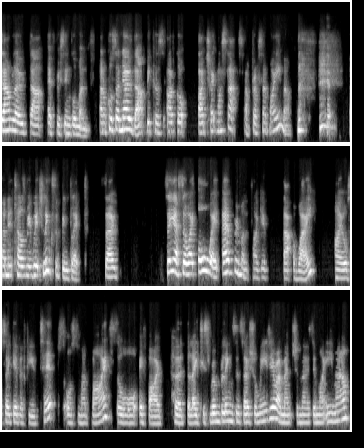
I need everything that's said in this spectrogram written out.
download that every single month. And of course, I know that because I've got I check my stats after I've sent my email, and it tells me which links have been clicked. So, so yeah, so I always every month I give that away. I also give a few tips or some advice, or if I've heard the latest rumblings in social media, I mention those in my email.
